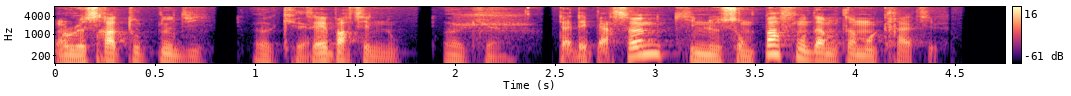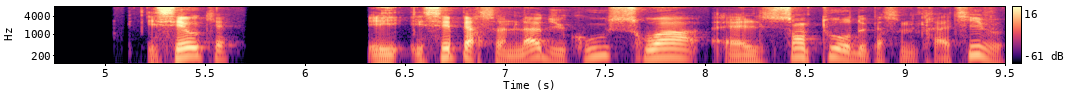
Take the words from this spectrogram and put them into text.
on le sera toute notre vie. Ça fait partie de nous. ok. tu as des personnes qui ne sont pas fondamentalement créatives. Et c'est OK. Et, et ces personnes-là, du coup, soit elles s'entourent de personnes créatives,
